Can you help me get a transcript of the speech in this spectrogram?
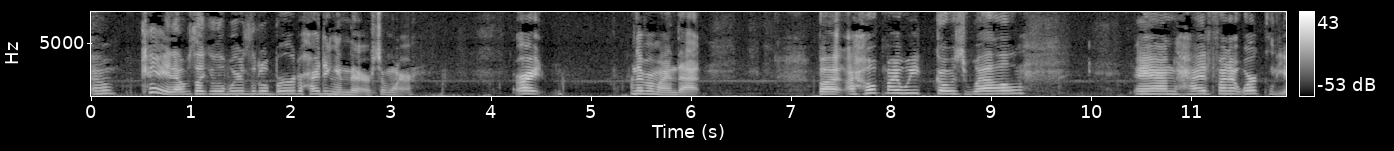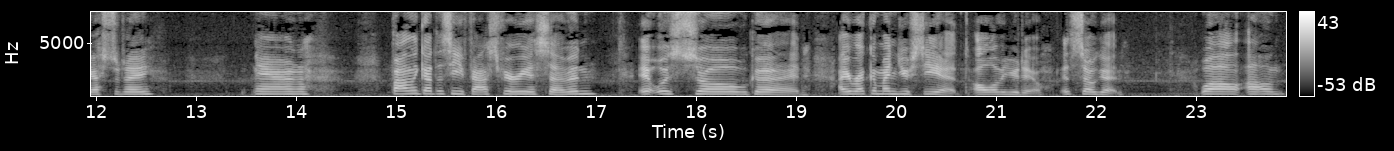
Okay, that was like a weird little bird hiding in there somewhere. Alright, never mind that. But I hope my week goes well. And I had fun at work yesterday. And finally got to see Fast Furious 7. It was so good. I recommend you see it. All of you do. It's so good. Well, um,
